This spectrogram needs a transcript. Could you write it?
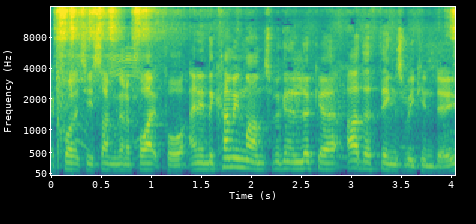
equality is something we're going to fight for, and in the coming months, we're going to look at other things we can do.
